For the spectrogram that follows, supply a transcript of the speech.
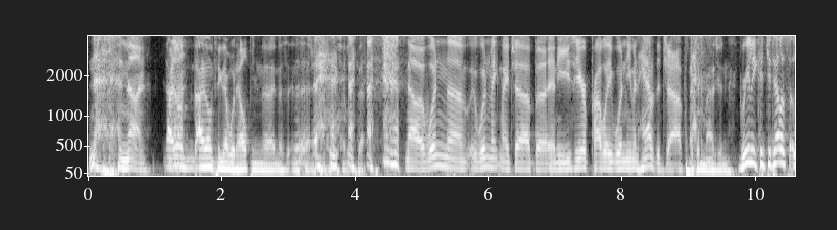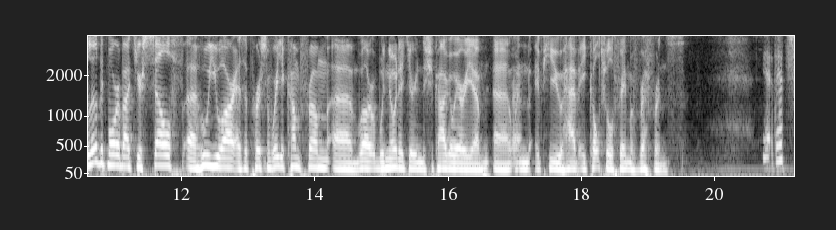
None. I don't. I don't think that would help in, uh, in, a, in a situation like that. no, it wouldn't. Uh, it wouldn't make my job uh, any easier. Probably wouldn't even have the job. I can imagine. Greeley, could you tell us a little bit more about yourself, uh, who you are as a person, where you come from? Uh, well, we know that you're in the Chicago area, uh, right. and if you have a cultural frame of reference. Yeah, that's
